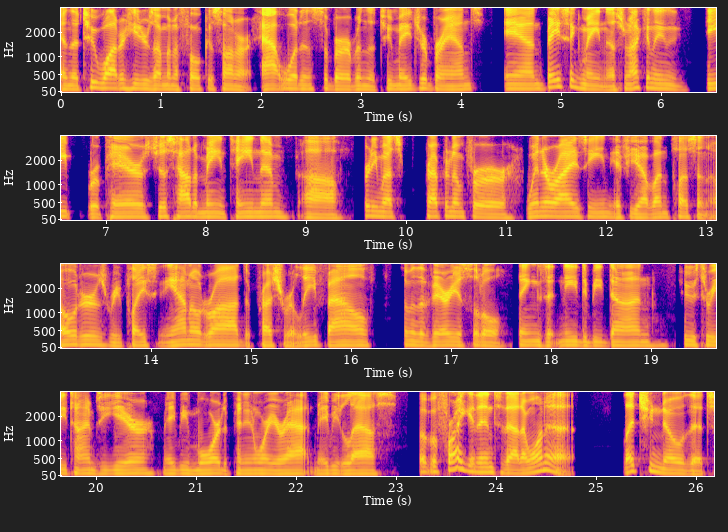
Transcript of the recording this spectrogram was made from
And the two water heaters I'm going to focus on are Atwood and Suburban, the two major brands. And basic maintenance. We're not going to deep repairs, just how to maintain them. Uh, pretty much prepping them for winterizing. If you have unpleasant odors, replacing the anode rod, the pressure relief valve, some of the various little things that need to be done two, three times a year, maybe more depending on where you're at, maybe less. But before I get into that, I want to let you know that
